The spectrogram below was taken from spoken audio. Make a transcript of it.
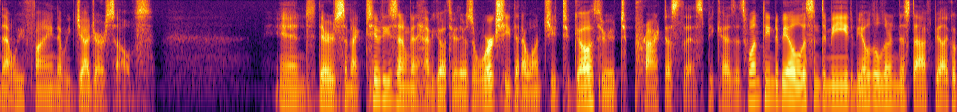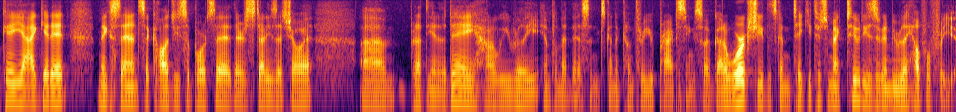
that we find that we judge ourselves. And there's some activities that I'm going to have you go through. There's a worksheet that I want you to go through to practice this because it's one thing to be able to listen to me, to be able to learn this stuff, be like, okay, yeah, I get it, makes sense. Psychology supports it. There's studies that show it. Um, but at the end of the day, how do we really implement this? And it's going to come through you practicing. So I've got a worksheet that's going to take you through some activities that are going to be really helpful for you.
